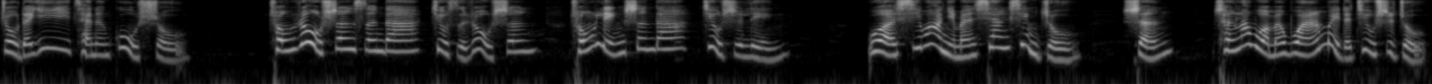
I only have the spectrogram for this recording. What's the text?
主的意才能固守。从肉身生的就是肉身，从灵生的就是灵。我希望你们相信主，神成了我们完美的救世主。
